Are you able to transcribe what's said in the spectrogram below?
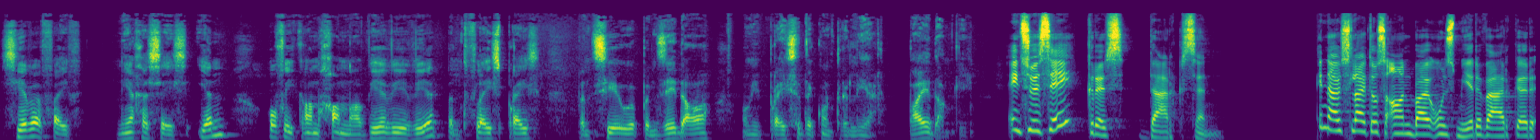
75961 of jy kan gaan na www.vleisprys.co.za om die pryse te kontroleer. Baie dankie. En so sê Chris Derksen. En nou sluit ons aan by ons medewerker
